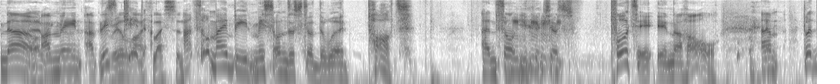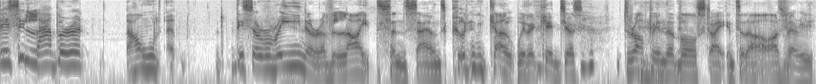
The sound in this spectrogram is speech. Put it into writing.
no, I go. mean uh, this real kid. life lesson. I thought maybe he'd misunderstood the word pot, and thought you could just put it in the hole. Um, but this elaborate whole. Uh, this arena of lights and sounds couldn't cope with a kid just dropping the ball straight into the hole. I was very.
